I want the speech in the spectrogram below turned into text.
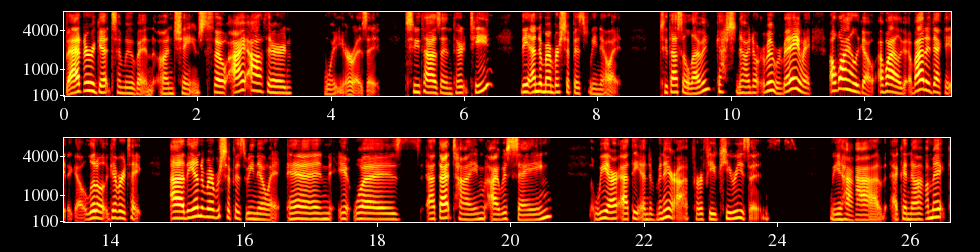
better get to moving on change. So I authored, what year was it? 2013, The End of Membership as We Know It. 2011. Gosh, now I don't remember. But anyway, a while ago, a while ago, about a decade ago, little give or take, uh, the end of membership as we know it. And it was at that time, I was saying we are at the end of an era for a few key reasons. We have economic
